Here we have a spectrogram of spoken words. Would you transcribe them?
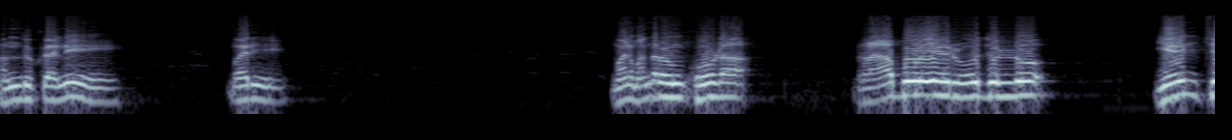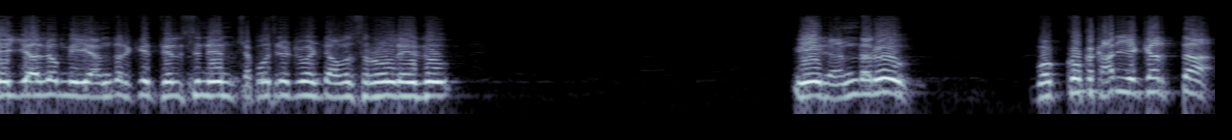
అందుకని మరి మనమందరం కూడా రాబోయే రోజుల్లో ఏం చెయ్యాలో మీ అందరికీ తెలిసి నేను చెప్పవలసినటువంటి అవసరం లేదు. మీరందరూ ఒక్కొక్క కార్యకర్త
